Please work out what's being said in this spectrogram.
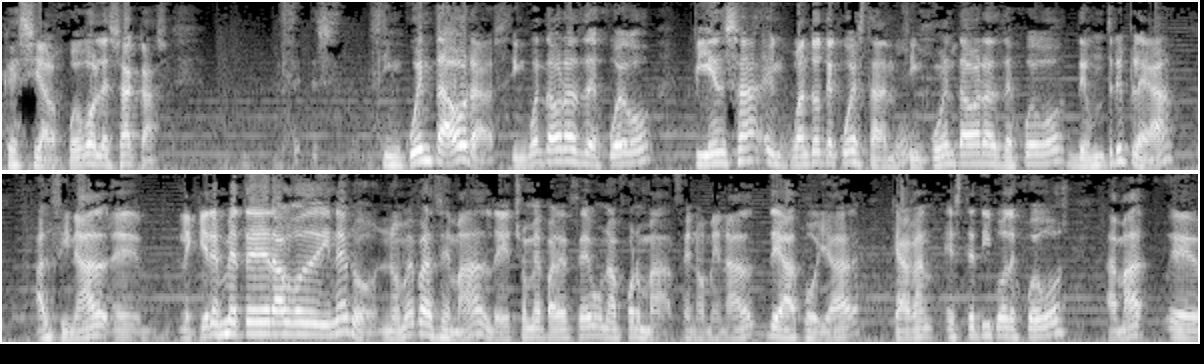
que si al juego le sacas 50 horas, 50 horas de juego, piensa en cuánto te cuestan 50 horas de juego de un triple A al final, eh, ¿le quieres meter algo de dinero? No me parece mal. De hecho, me parece una forma fenomenal de apoyar que hagan este tipo de juegos, además, eh,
